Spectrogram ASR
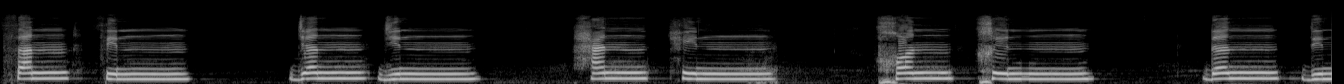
san sin jan jin han hin khon khin dan din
